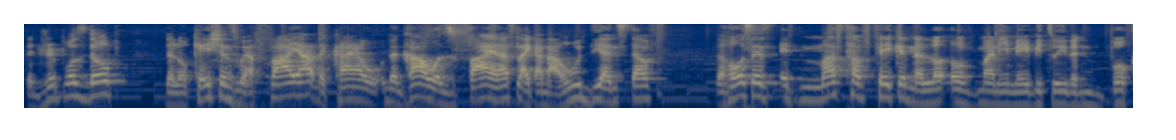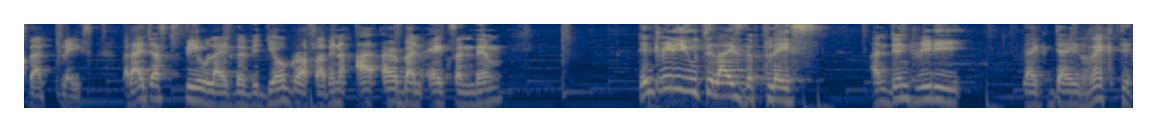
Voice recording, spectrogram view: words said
the drip was dope. The locations were fire. The car, the car was fire. That's like an Audi and stuff. The horses, it must have taken a lot of money maybe to even book that place. But I just feel like the videographer, I mean, uh, Urban X and them, didn't really utilize the place and didn't really like direct it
